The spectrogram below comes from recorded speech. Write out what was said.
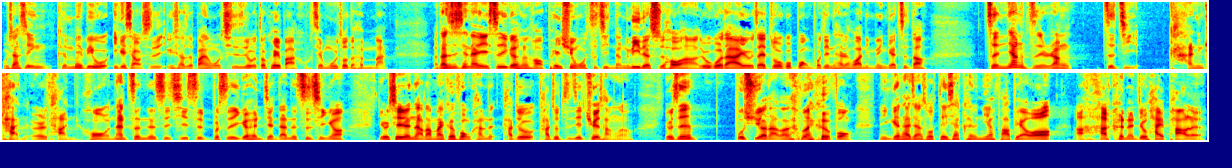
我相信可能 maybe 我一个小时、一个小时半，我其实我都可以把节目做得很满。但是现在也是一个很好培训我自己能力的时候啊。如果大家有在做过广播电台的话，你们应该知道怎样子让自己侃侃而谈哦，那真的是其实不是一个很简单的事情哦。有些人拿到麦克风，可能他就他就直接怯场了；有些人。不需要拿到麦克风，你跟他讲说，等一下可能你要发表哦，啊，他可能就害怕了，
